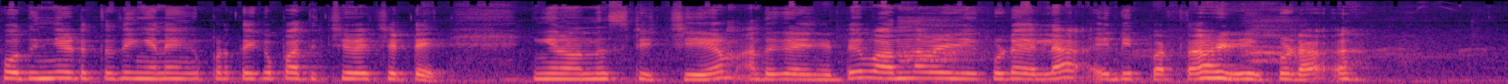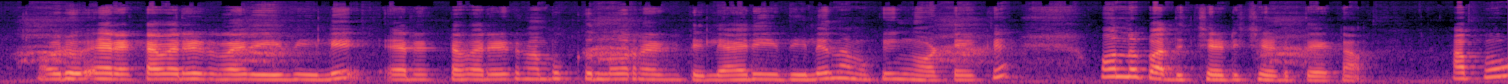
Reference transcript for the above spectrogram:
പൊതിഞ്ഞെടുത്തത് ഇങ്ങനെ ഇപ്പുറത്തേക്ക് പതിച്ച് വെച്ചിട്ടേ ഇങ്ങനെ ഒന്ന് സ്റ്റിച്ച് ചെയ്യാം. അത് കഴിഞ്ഞിട്ട് വന്ന വഴി കൂടെ അല്ല അതിന്റെ ഇപ്പുറത്തെ വഴി കൂടെ ഒരു ഇരട്ട വര ഇടുന്ന രീതിയിൽ ഇരട്ട വര ഇടുന്ന ബുക്ക് എന്ന് പറഞ്ഞിട്ടില്ല ആ രീതിയിൽ നമുക്ക് ഇങ്ങോട്ടേക്ക് ഒന്ന് പതിച്ചടിച്ചെടുത്തേക്കാം. അപ്പോൾ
